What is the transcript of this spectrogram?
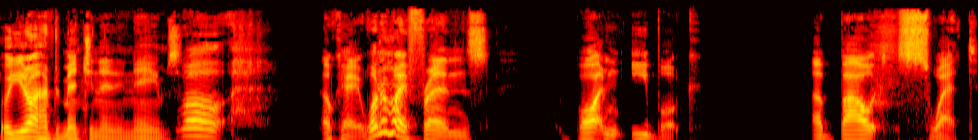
Well, you don't have to mention any names. well, okay. One of my friends bought an ebook about sweat,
